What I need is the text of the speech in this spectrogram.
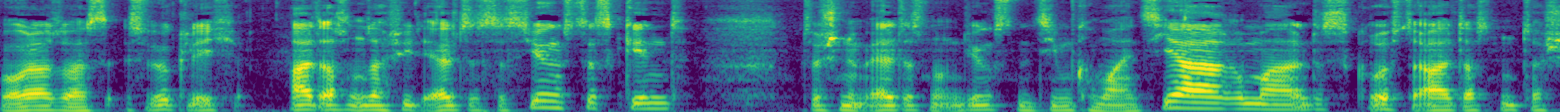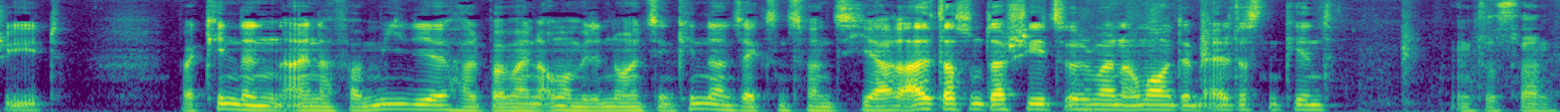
oder so, das ist wirklich Altersunterschied, ältestes, jüngstes Kind. Zwischen dem ältesten und jüngsten 7,1 Jahre mal das größte Altersunterschied. Bei Kindern in einer Familie, halt bei meiner Oma mit den 19 Kindern, 26 Jahre Altersunterschied zwischen meiner Oma und dem ältesten Kind. Interessant.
